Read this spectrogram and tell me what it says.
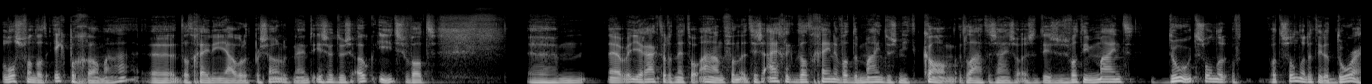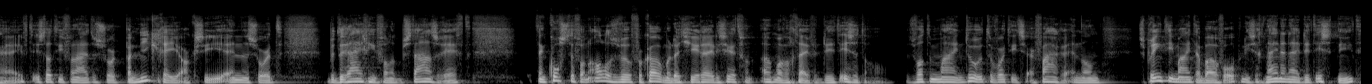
los van dat ik-programma, eh, datgene in jou wat het persoonlijk neemt, is er dus ook iets wat. ehm, nou je raakte dat net al aan. Van het is eigenlijk datgene wat de mind dus niet kan. Het laten zijn zoals het is. Dus wat die mind doet, zonder, of wat, zonder dat hij dat doorheeft, is dat hij vanuit een soort paniekreactie en een soort bedreiging van het bestaansrecht. ten koste van alles wil voorkomen dat je je realiseert van, oh, maar wacht even, dit is het al. Dus wat de mind doet, er wordt iets ervaren en dan springt die mind daar bovenop en die zegt, nee, nee, nee, dit is het niet.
